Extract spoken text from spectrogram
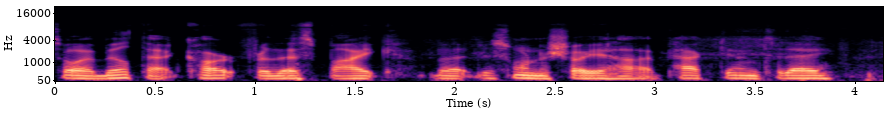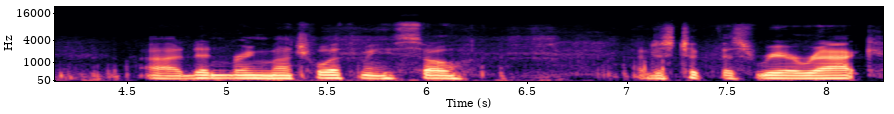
So I built that cart for this bike, but just want to show you how I packed in today. Uh, didn't bring much with me, so I just took this rear rack,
